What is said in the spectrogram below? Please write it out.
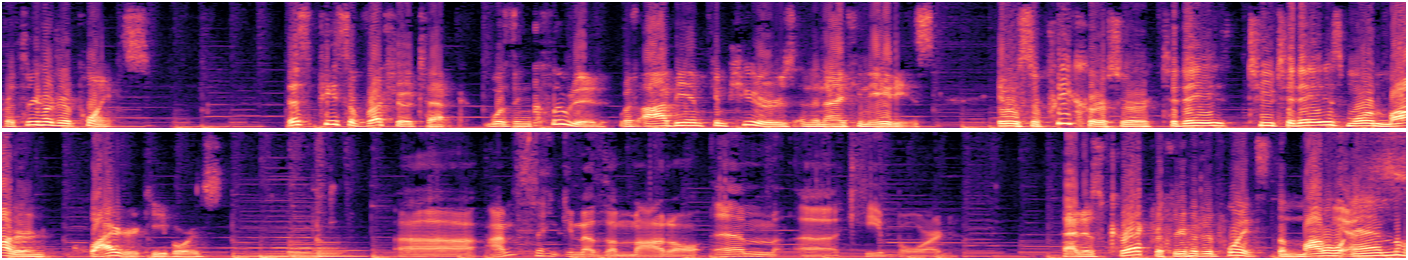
For 300 points. This piece of retro tech was included with IBM computers in the 1980s. It was the precursor today to today's more modern, quieter keyboards. Uh, I'm thinking of the Model M uh, keyboard. That is correct for 300 points. The Model yes. M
